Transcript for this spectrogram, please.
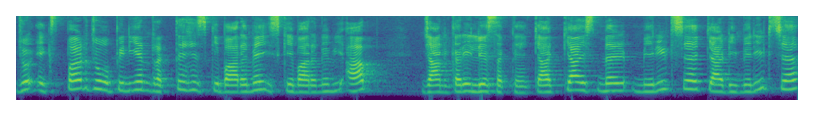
जो एक्सपर्ट जो ओपिनियन रखते हैं इसके बारे में, इसके बारे में भी आप जानकारी ले सकते हैं। क्या क्या इसमें मेरिट्स है, क्या डिमेरिट्स है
